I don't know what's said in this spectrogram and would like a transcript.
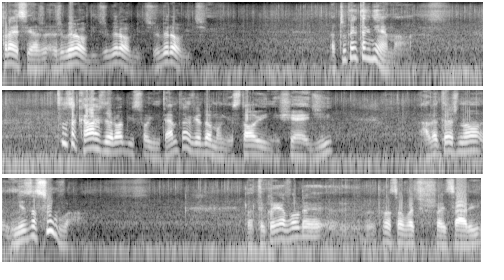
presja, że- żeby robić, żeby robić, żeby robić. A tutaj tak nie ma. To za każdy robi swoim tempem, wiadomo, nie stoi, nie siedzi, ale też no nie zasuwa. Dlatego ja wolę e, pracować w Szwajcarii,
